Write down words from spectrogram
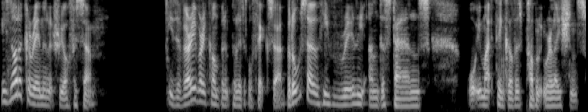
he's not a career military officer. He's a very, very competent political fixer, but also he really understands what we might think of as public relations.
